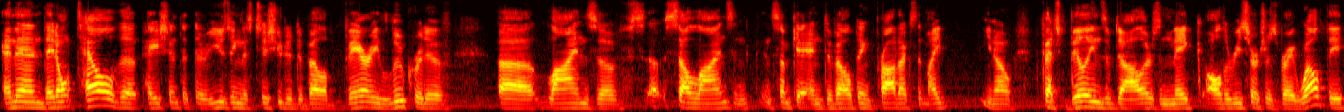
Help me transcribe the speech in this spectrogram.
And then they don't tell the patient that they're using this tissue to develop very lucrative uh, lines of uh, cell lines, and in some case, and developing products that might, you know, fetch billions of dollars and make all the researchers very wealthy.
